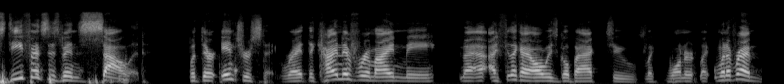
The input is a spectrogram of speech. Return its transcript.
defense has been solid, but they're interesting, right? They kind of remind me. I, I feel like I always go back to like one or like whenever I'm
